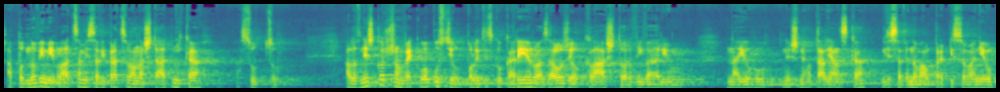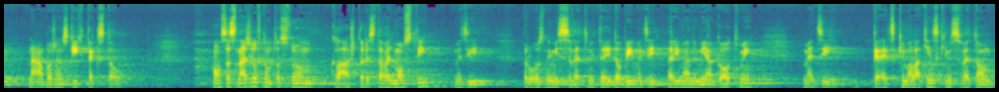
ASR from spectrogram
A pod novými vládcami sa vypracoval na štátnika a sudcu ale v neskoršom veku opustil politickú kariéru a založil kláštor Vivarium na juhu dnešného Talianska, kde sa venoval prepisovaniu náboženských textov. On sa snažil v tomto svojom kláštore stavať mosty medzi rôznymi svetmi tej doby, medzi Rímanmi a Gótmi, medzi gréckým a latinským svetom,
